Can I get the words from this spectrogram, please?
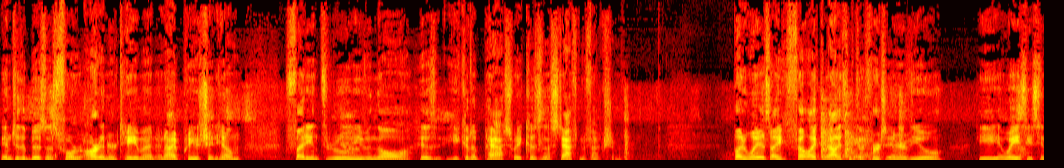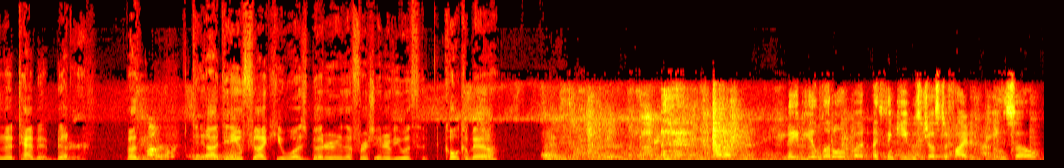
into the business for our entertainment, and I appreciate him fighting through, even though his he could have passed away because of the staph infection. But ways I felt like at least with the first interview, he ways he seemed a tad bit bitter. But uh, did you feel like he was better in the first interview with Colt Cabana? Maybe a little, but I think he was justified in being so.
